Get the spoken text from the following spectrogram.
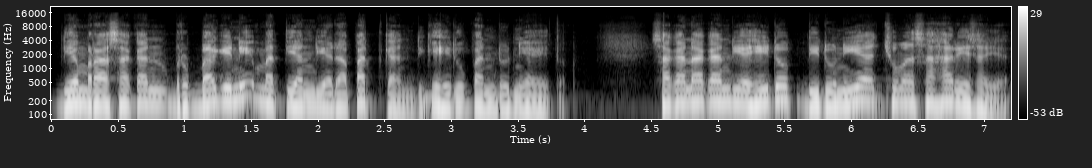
dia merasakan berbagai nikmat yang dia dapatkan di kehidupan dunia itu. Seakan-akan dia hidup di dunia cuma sehari saja.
